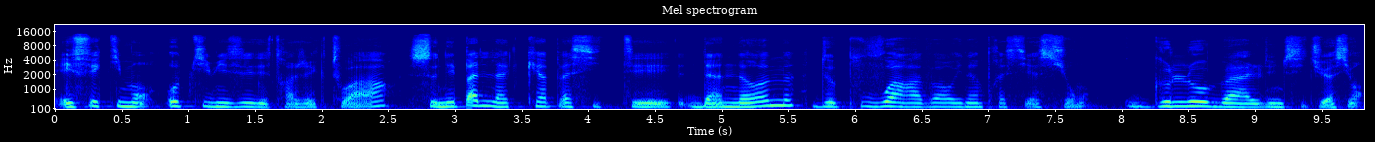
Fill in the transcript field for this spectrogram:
effectivement optimiser des trajectoires, ce n'est pas de la capacité d'un homme de pouvoir avoir une appréciation globale d'une situation,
